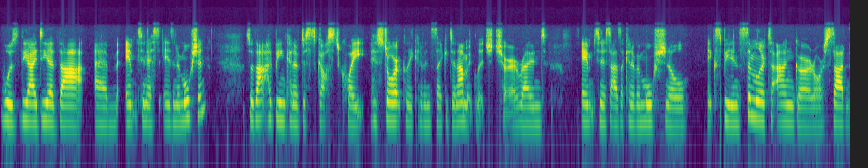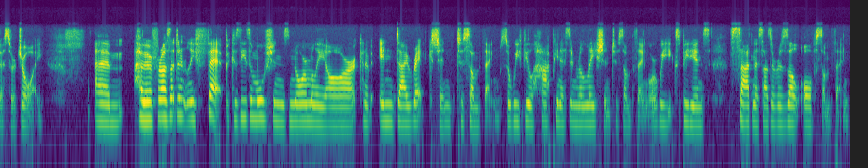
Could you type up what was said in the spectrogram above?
was the idea that um, emptiness is an emotion. So that had been kind of discussed quite historically, kind of in psychodynamic literature around emptiness as a kind of emotional experience similar to anger or sadness or joy. Um, however, for us, that didn't really fit because these emotions normally are kind of in direction to something. So we feel happiness in relation to something, or we experience sadness as a result of something.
